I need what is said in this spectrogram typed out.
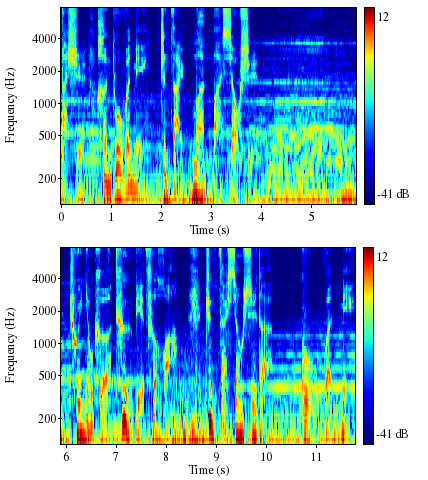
但是，很多文明正在慢慢消失。吹牛壳特别策划：正在消失的古文明。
